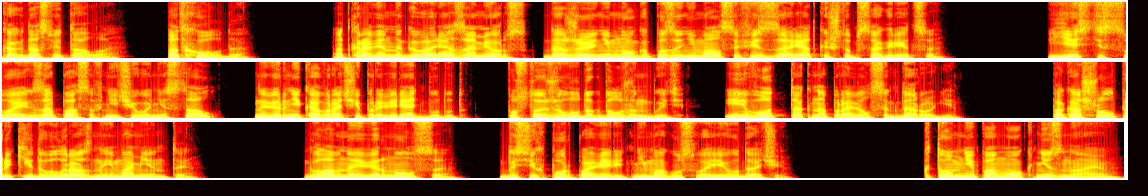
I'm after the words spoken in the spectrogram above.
когда светало. От холода. Откровенно говоря, замерз. Даже немного позанимался физзарядкой, чтобы согреться. Есть из своих запасов ничего не стал. Наверняка врачи проверять будут. Пустой желудок должен быть. И вот так направился к дороге. Пока шел, прикидывал разные моменты. Главное, вернулся. До сих пор поверить не могу своей удаче. Кто мне помог, не знаю.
